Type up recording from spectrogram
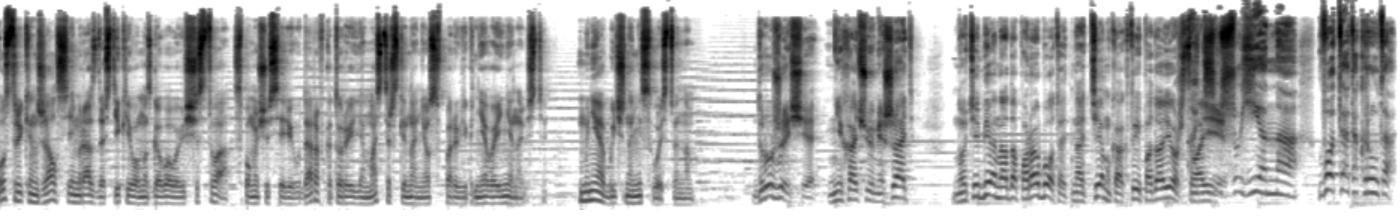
Острый кинжал семь раз достиг его мозгового вещества с помощью серии ударов, которые я мастерски нанес в порыве гнева и ненависти. Мне обычно не свойственным. Дружище, не хочу мешать, но тебе надо поработать над тем, как ты подаешь свои... Охуенно! Вот это круто!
